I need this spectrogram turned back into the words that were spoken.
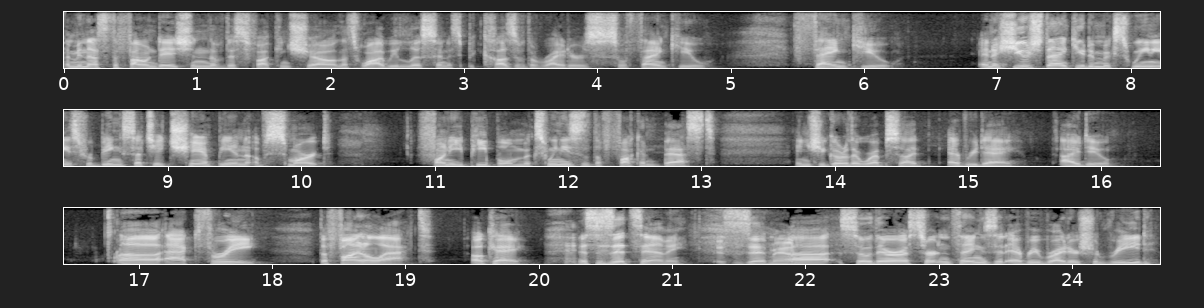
i mean that's the foundation of this fucking show. That's why we listen. It's because of the writers. So thank you. Thank you. And a huge thank you to mcsweeney's for being such a champion of smart funny people. Mcsweeney's is the fucking best. And you should go to their website every day. I do. Uh, act three the final act. Okay, this is it, Sammy. This is it, man. Uh, so there are certain things that every writer should read.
